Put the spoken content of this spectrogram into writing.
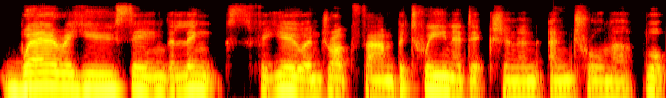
where are you seeing the links for you and drug fam between addiction and, and trauma what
